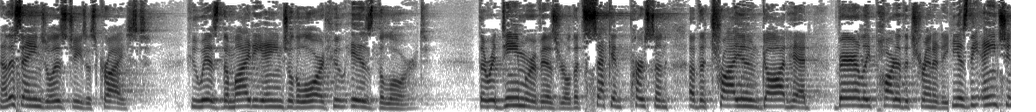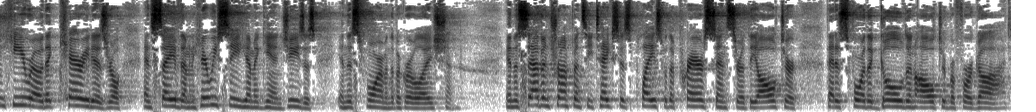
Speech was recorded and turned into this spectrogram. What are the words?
Now, this angel is Jesus Christ, who is the mighty angel the Lord, who is the Lord, the Redeemer of Israel, the second person of the triune Godhead, verily part of the Trinity. He is the ancient hero that carried Israel and saved them. And here we see him again, Jesus, in this form in the book of Revelation. In the seven trumpets, he takes his place with a prayer censer at the altar that is for the golden altar before God.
